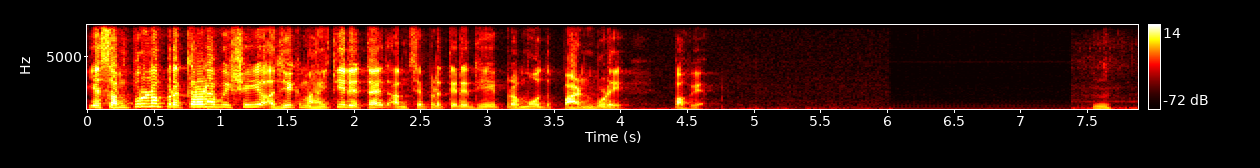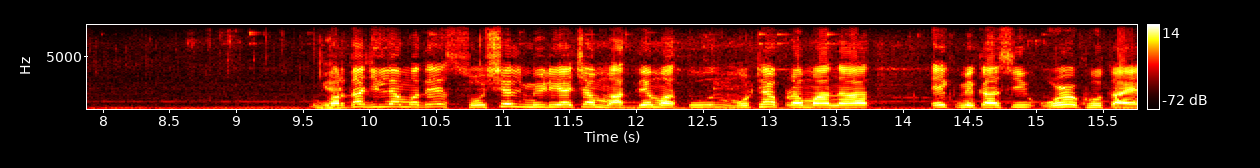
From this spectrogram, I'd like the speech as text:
या संपूर्ण प्रकरणाविषयी अधिक माहिती देत आहेत आमचे प्रतिनिधी प्रमोद पाणबुडे पाहूया. वर्धा जिल्ह्यामध्ये सोशल मीडियाच्या माध्यमातून मोठ्या प्रमाणात एकमेकाशी ओळख होत आहे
